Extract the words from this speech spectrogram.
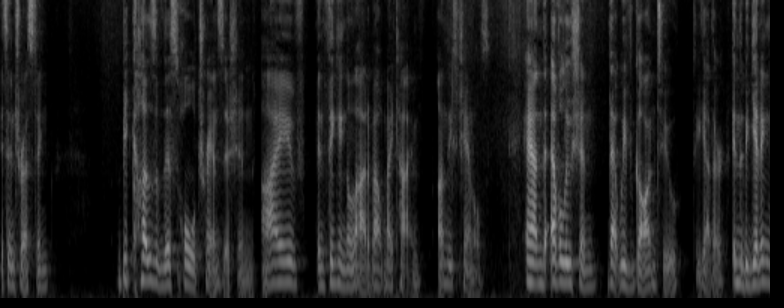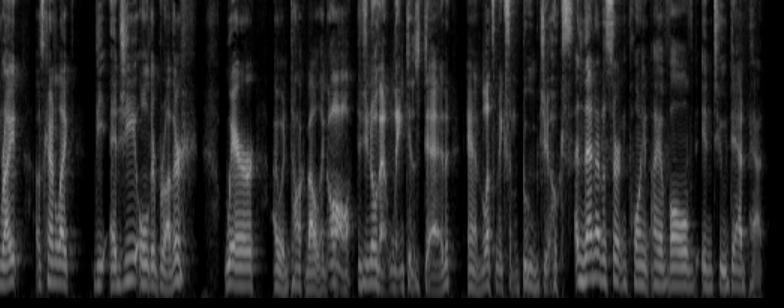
It's interesting. Because of this whole transition, I've been thinking a lot about my time on these channels and the evolution that we've gone to together. In the beginning, right, I was kind of like the edgy older brother where I would talk about like, oh, did you know that Link is dead? And let's make some boob jokes. And then at a certain point, I evolved into Dad Pat,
